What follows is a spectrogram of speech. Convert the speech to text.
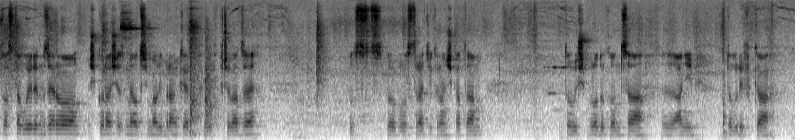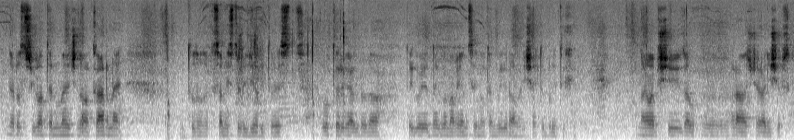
E, Został 1-0. Szkoda, że sme otrzymali bramkę w przewadze po, po, stracie krążka tam. To już było do końca, e, ani dogrywka nie rozstrzygła ten mecz, no a karne, to jak sami ste widzieli, to jest loteria, jak doda tego jednego na więcej, no ten wygrał. Dzisiaj to byli tychy. Najlepszy za- e, gracz Radziszewski.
